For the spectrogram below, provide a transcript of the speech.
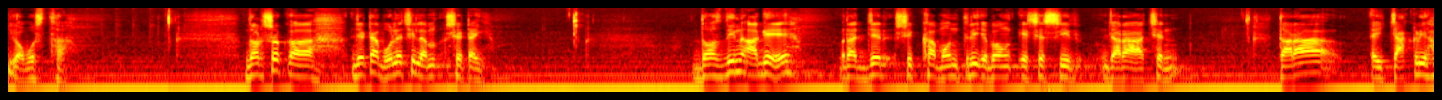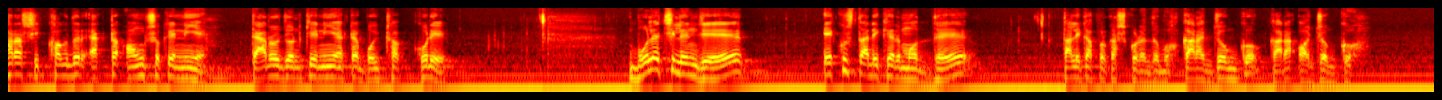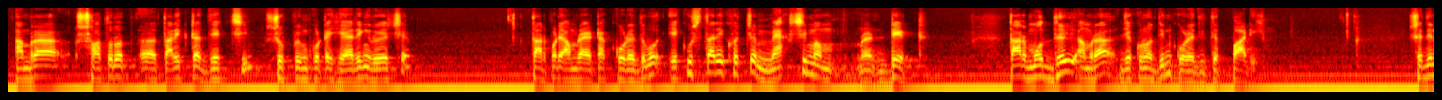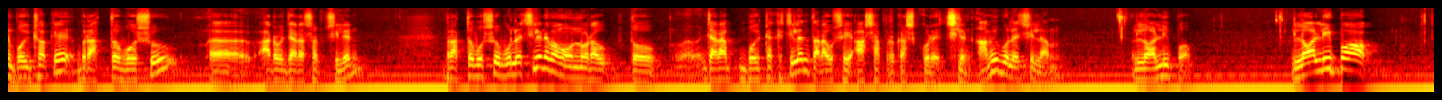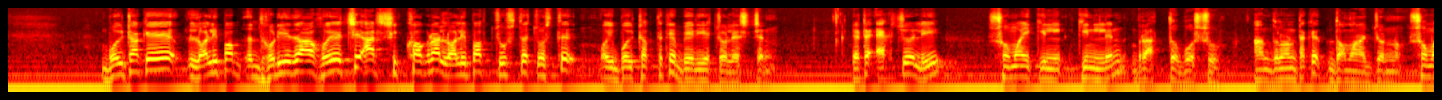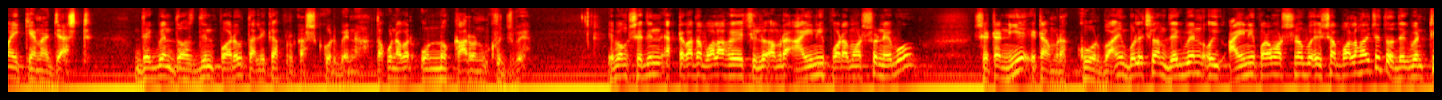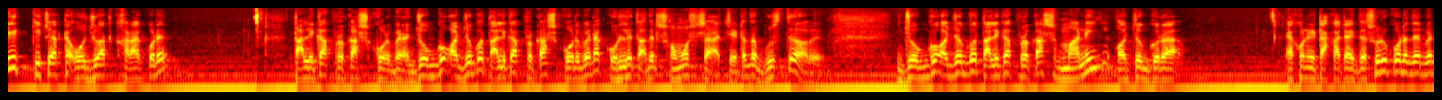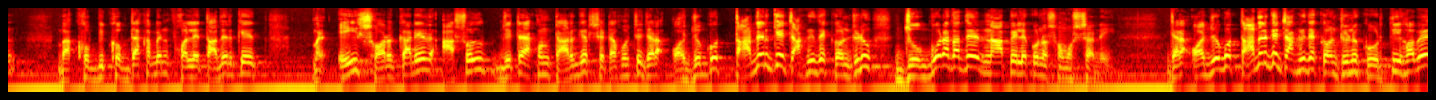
কি অবস্থা? দর্শক যেটা বলেছিলাম সেটাই। দশ দিন আগে রাজ্যের শিক্ষামন্ত্রী এবং এসএসসির যারা আছেন, তারা এই চাকরিহারা শিক্ষকদের একটা অংশকে নিয়ে, তেরো জনকে নিয়ে একটা বৈঠক করে বলেছিলেন যে একুশ তারিখের মধ্যে তালিকা প্রকাশ করে দেবো। কারা যোগ্য, কারা অযোগ্য। আমরা সতেরো তারিখটা দেখছি, সুপ্রিম কোর্টে হিয়ারিং রয়েছে। তারপরে আমরা এটা করে দেবো। একুশ তারিখ হচ্ছে ম্যাক্সিমাম ডেট তার মধ্যেই আমরা যে কোনো দিন করে দিতে পারি। সেদিন বৈঠকে ব্রাত্য বসু আরও যারা সব ছিলেন, ব্রাত্য বসু বলেছিলেন এবং অন্যরাও তো যারা বৈঠকে ছিলেন, তারাও সেই আশা প্রকাশ করেছিলেন। আমি বলেছিলাম, ললিপপ ললিপপ! বৈঠকে ললিপপ ধরিয়ে দেওয়া হয়েছে আর শিক্ষকরা ললিপপ চুষতে চুষতে ওই বৈঠক থেকে বেরিয়ে চলে এসছেন। এটা অ্যাকচুয়ালি সময় কিন- কিনলেন ব্রাত্য বসু। আন্দোলনটাকে দমানোর জন্য। সময় কেনা জাস্ট দেখবেন দশ দিন পরেও তালিকা প্রকাশ করবে না। তখন আবার অন্য কারণ খুঁজবে। এবং সেদিন একটা কথা বলা হয়েছিল, আমরা আইনি পরামর্শ নেব, সেটা নিয়ে এটা আমরা করব। আমি বলেছিলাম, দেখবেন ওই আইনি পরামর্শ নেব, এইসব বলা হয়েছে তো? দেখবেন ঠিক কিছু একটা অজুহাত খাড়া করে তালিকা প্রকাশ করবে না। যোগ্য, অযোগ্য তালিকা প্রকাশ করবে না, করলে তাদের সমস্যা আছে, এটা তো বুঝতে হবে। যোগ্য, অযোগ্য তালিকা প্রকাশ মানেই অযোগ্যরা এখনই টাকা চাইতে শুরু করে দেবেন বা ক্ষোভ বিক্ষোভ দেখাবেন, ফলে তাদেরকে মানে এই সরকারের আসল যেটা এখন টার্গেট, সেটা হচ্ছে যারা অযোগ্য তাদেরকে চাকরিতে কন্টিনিউ যোগ্যরা তাতে না পেলে কোনো সমস্যা নেই। যারা অযোগ্য তাদেরকে চাকরিতে কন্টিনিউ করতেই হবে,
